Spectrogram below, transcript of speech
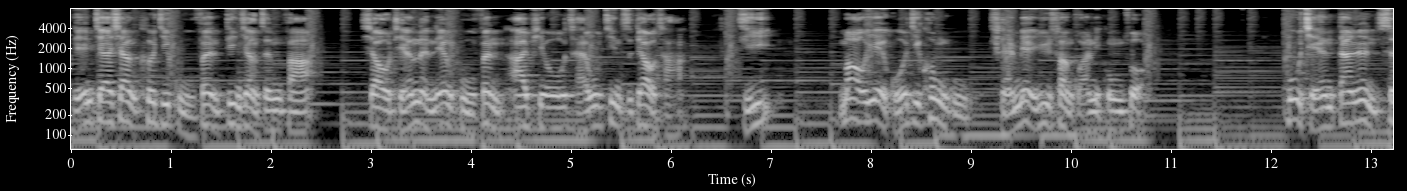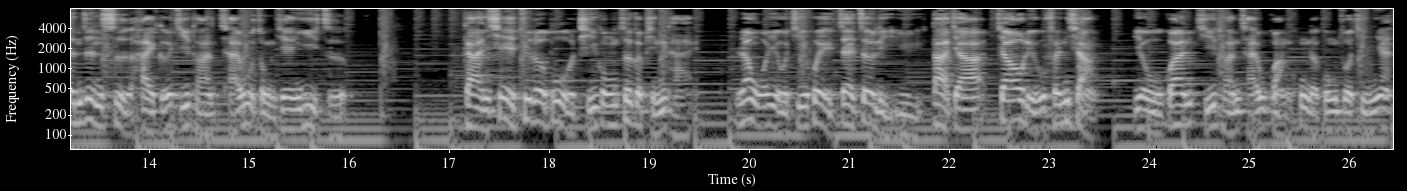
联家巷科技股份定向增发、小田冷链股份 IPO 财务尽职调查及茂业国际控股全面预算管理工作。目前担任深圳市海格集团财务总监一职。感谢俱乐部提供这个平台，让我有机会在这里与大家交流分享。有关集团财务管控的工作经验。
